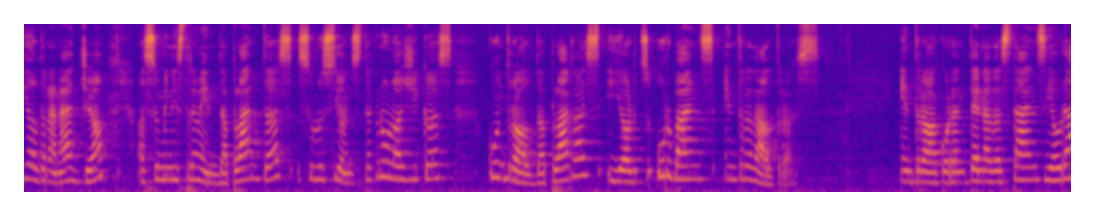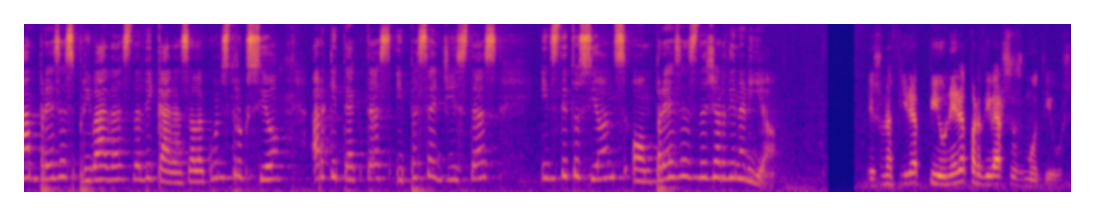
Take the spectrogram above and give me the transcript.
i el drenatge, el subministrament de plantes, solucions tecnològiques, control de plagues i horts urbans, entre d'altres. Entre la quarantena d'estants hi haurà empreses privades dedicades a la construcció, arquitectes i passatgistes, institucions o empreses de jardineria. És una fira pionera per diversos motius.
